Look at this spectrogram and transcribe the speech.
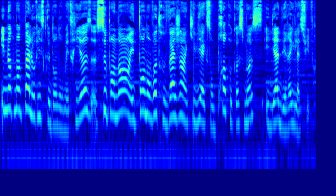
Il n'augmente pas le risque d'endométriose. Cependant, étant dans votre vagin qui vit avec son propre cosmos, il y a des règles à suivre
